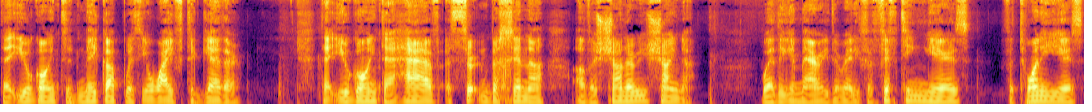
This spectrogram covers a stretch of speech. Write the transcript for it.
That you're going to make up with your wife together. That you're going to have a certain bechina of a Shana Rishina whether you're married already for 15 years, for 20 years,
